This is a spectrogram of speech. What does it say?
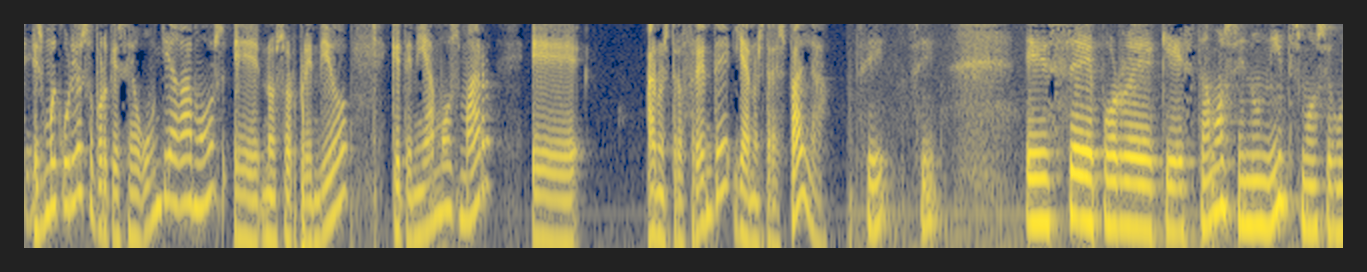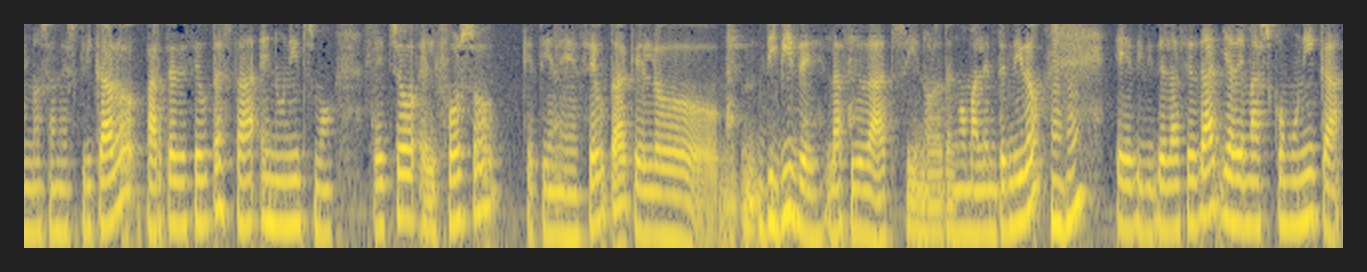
Es muy curioso porque según llegamos eh, nos sorprendió que teníamos mar eh, a nuestro frente y a nuestra espalda. Sí, sí. Es eh, porque estamos en un istmo, según nos han explicado. Parte de Ceuta está en un istmo. De hecho, el foso que tiene Ceuta, que lo divide la ciudad, si no lo tengo mal entendido, eh, divide la ciudad y además comunica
